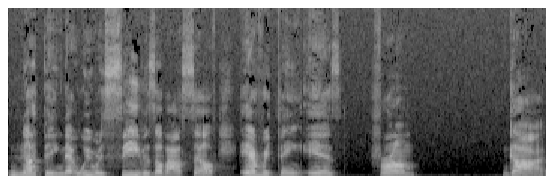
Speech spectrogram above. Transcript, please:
nothing that we receive is of ourselves. Everything is from God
